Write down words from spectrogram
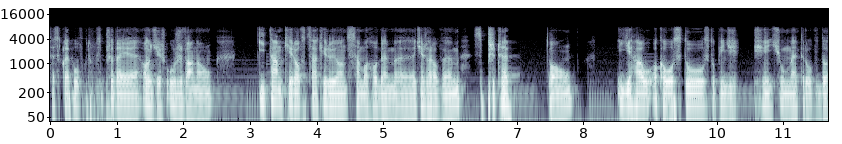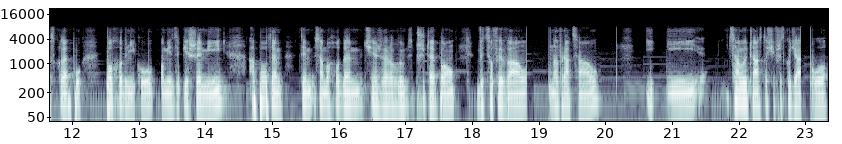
ze sklepów, który sprzedaje odzież używaną i tam kierowca kierując samochodem e, ciężarowym z przyczepą jechał około 100-150 metrów do sklepu po chodniku pomiędzy pieszymi, a potem tym samochodem ciężarowym z przyczepą wycofywał, nawracał i, i cały czas to się wszystko działo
